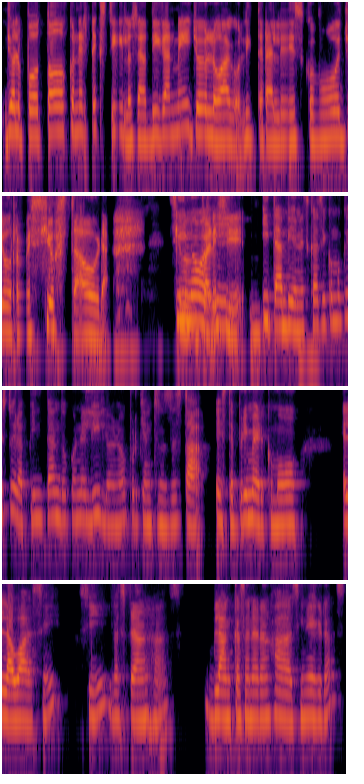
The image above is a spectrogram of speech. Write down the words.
yo lo puedo todo con el textil, o sea, díganme y yo lo hago, literal, es como yo recibo esta obra. Sí, no, parece... y, y, también es casi como que estuviera pintando con el hilo, ¿no? Porque entonces está este primer como en la base, ¿sí? Las franjas blancas, anaranjadas y negras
